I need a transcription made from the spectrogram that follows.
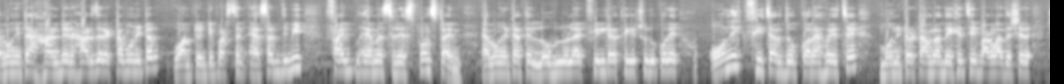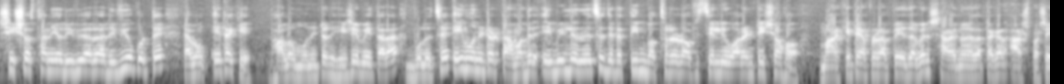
এবং এটা হান্ড্রেড হার্জের একটা monitor one twenty percent sRGB five M S response time এবং এটাতে লো ব্লু লাইট ফিল্টার থেকে শুরু করে অনেক ফিচার যোগ করা হয়েছে। মনিটরটা আমরা দেখেছি বাংলাদেশের শীর্ষস্থানীয় রিভিউয়াররা রিভিউ করতে এবং এটাকে ভালো মনিটর হিসেবেই তারা বলেছে। এই মনিটরটা আমাদের এই বিল্ডে রয়েছে যেটা তিন বছরের অফিসিয়ালি ওয়ারেন্টি সহ মার্কেটে আপনারা পেয়ে যাবেন সাড়ে নয় হাজার টাকার আশপাশে।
